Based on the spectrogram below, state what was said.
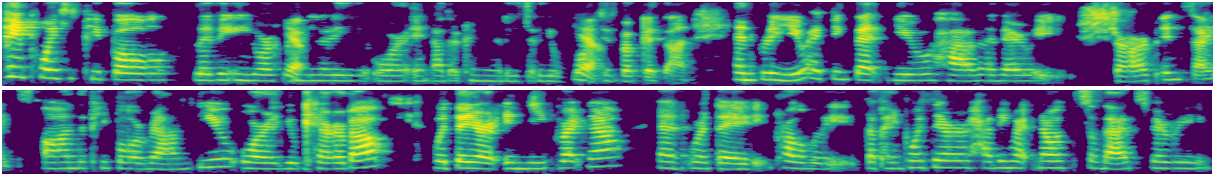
pain points of people living in your community yeah. or in other communities that you want to focus on. And for you, I think that you have a very sharp insights on the people around you or you care about what they are in need right now and where they probably the pain points they're having right now. So that's very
